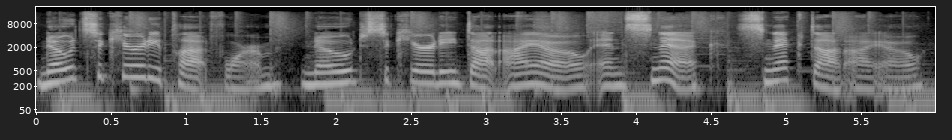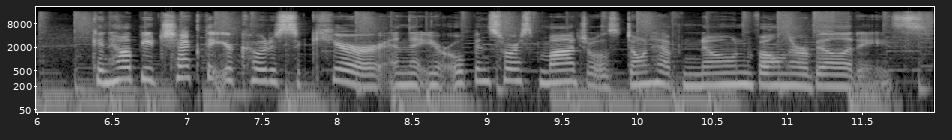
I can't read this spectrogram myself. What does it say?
Node Security Platform, nodesecurity.io, and Snyk, snyk.io, can help you check that your code is secure and that your open source modules don't have known vulnerabilities.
